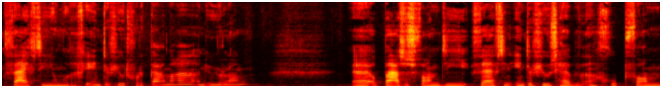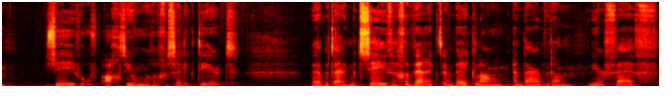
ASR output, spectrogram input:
15 jongeren geïnterviewd voor de camera, een uur lang. Uh, op basis van die 15 interviews hebben we een groep van zeven of acht jongeren geselecteerd. We hebben uiteindelijk met zeven gewerkt een week lang en daar hebben we dan weer vijf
